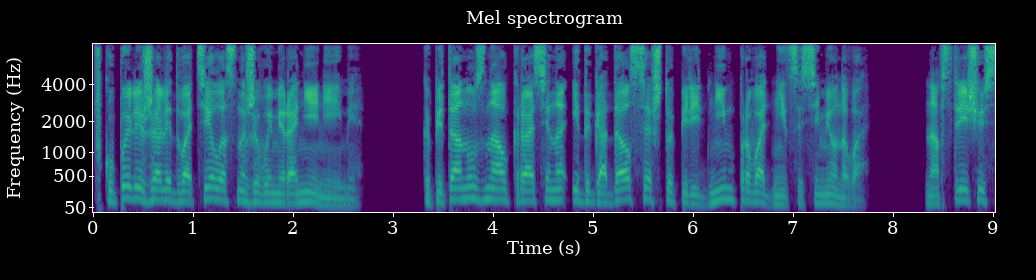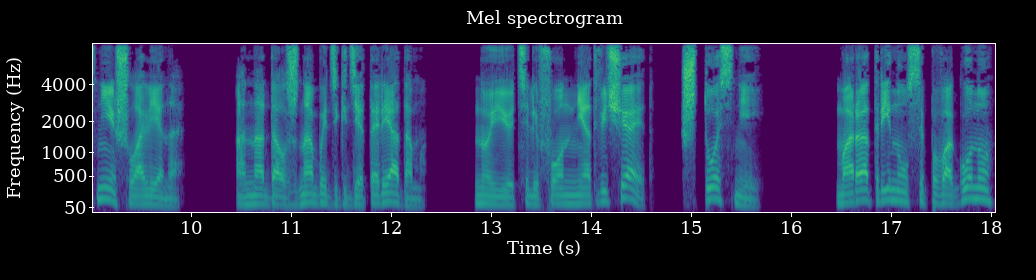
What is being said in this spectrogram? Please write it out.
В купе лежали два тела с ножевыми ранениями. Капитан узнал Красина и догадался, что перед ним проводница Семенова. Навстречу с ней шла Лена. Она должна быть где-то рядом. Но ее телефон не отвечает. Что с ней? Марат ринулся по вагону,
